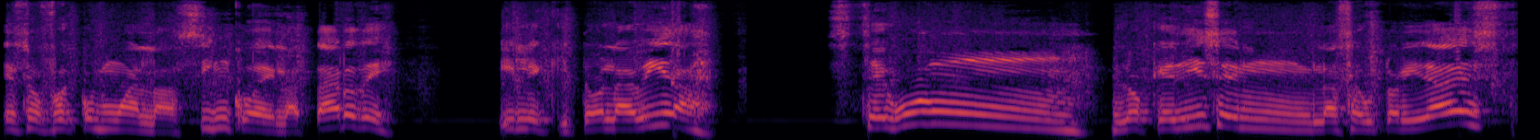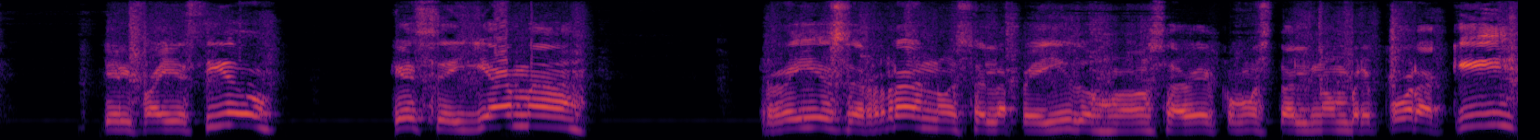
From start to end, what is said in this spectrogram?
Eso fue como a las 5 de la tarde y le quitó la vida. Según lo que dicen las autoridades, el fallecido, que se llama Reyes Serrano, es el apellido, vamos a ver cómo está el nombre por aquí.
